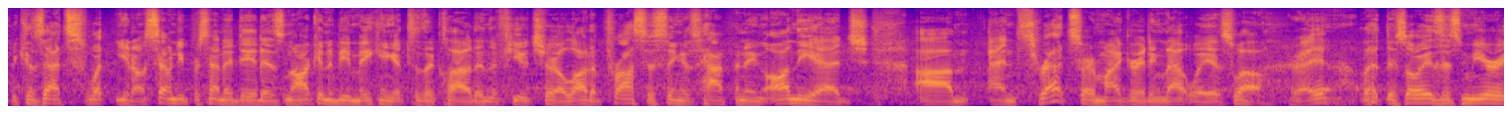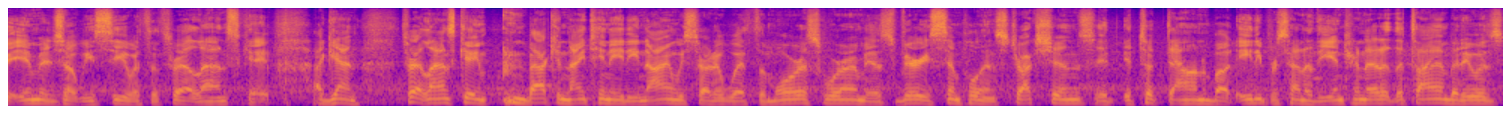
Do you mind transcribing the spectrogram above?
Because that's what, you know, 70% of data is not going to be making it to the cloud in the future. A lot of processing is happening on the edge, um, and threats are migrating that way as well, right? There's always this mirror image that we see with the threat landscape. Again, threat landscape, back in 1989, we started with the Morris worm. It's very simple instructions. It, it took down about 80% of the internet at the time, but it was,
